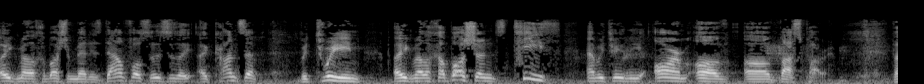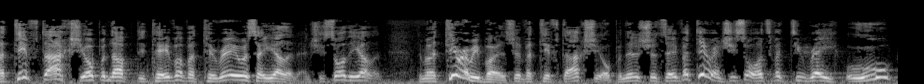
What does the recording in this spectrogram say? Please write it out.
Oig Melech met his downfall. So this is a, a concept between Oig Melech teeth and between the arm of, of Baspara. Vatiftach, she opened up the teva. Vatirei was a yelad, and she saw the yelad. The matira said vatiftach. She opened it. It should say vatira, and she saw what's vatirei who.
